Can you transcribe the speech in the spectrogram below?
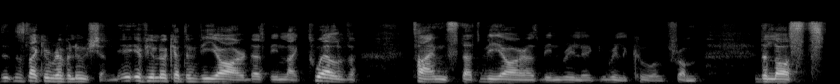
there's like a revolution. If you look at the vr there's been like 12 times that vr has been really really cool from the last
